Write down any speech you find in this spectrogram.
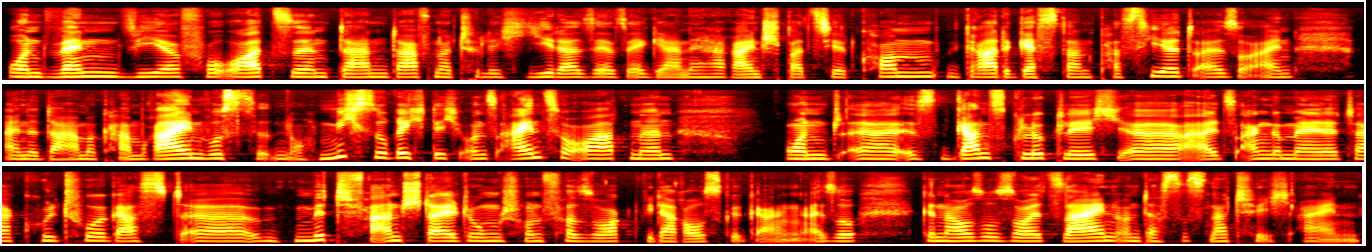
Und wenn wir vor Ort sind, dann darf natürlich jeder sehr, sehr gerne hereinspaziert kommen. Gerade gestern passiert, also ein, eine Dame kam rein, wusste noch nicht so richtig uns einzuordnen und äh, ist ganz glücklich äh, als angemeldeter Kulturgast äh, mit Veranstaltungen schon versorgt wieder rausgegangen. Also genauso soll es sein und das ist natürlich ein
